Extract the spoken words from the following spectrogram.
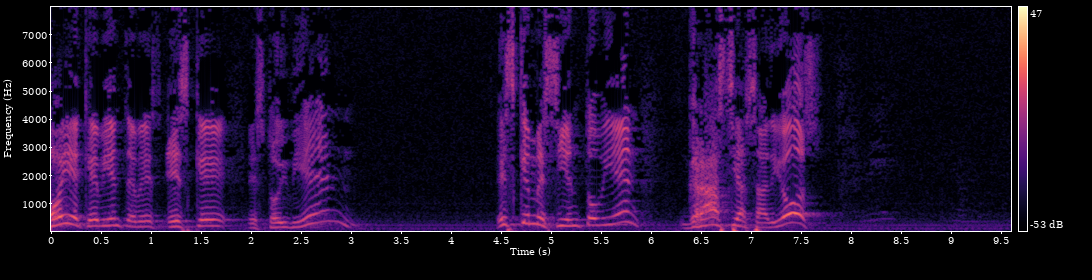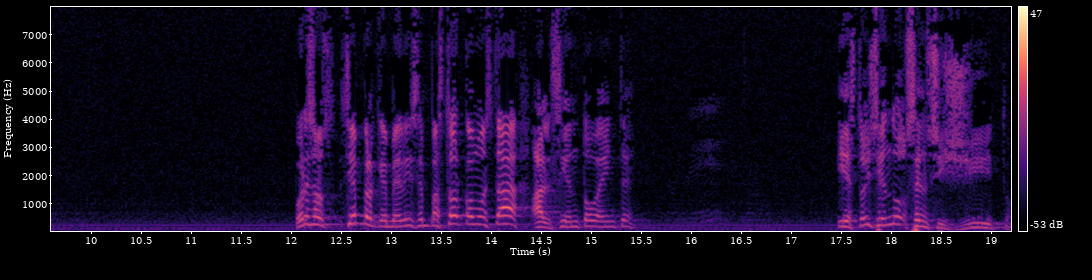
Oye, qué bien te ves. Es que estoy bien. Es que me siento bien. Gracias a Dios. Por eso siempre que me dicen, pastor, ¿cómo está? Al 120. Y estoy siendo sencillito.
